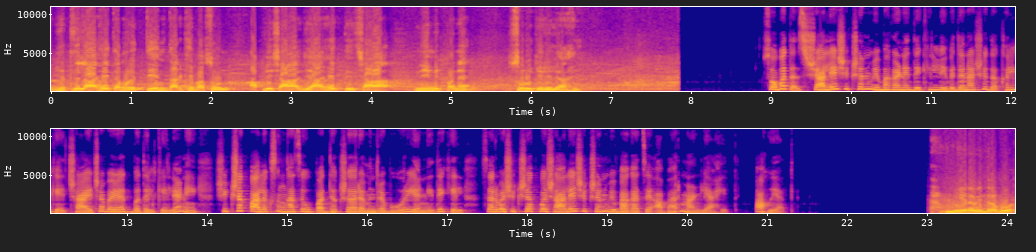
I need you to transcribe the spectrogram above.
घेतलेला आहे. त्यामुळे तीन तारखेपासून आपली शाळा जी आहे ती शाळा नियमितपणे सुरू केलेली आहे. सोबतच शालेय शिक्षण विभागाने देखील निवेदनाची दखल घेत शाळेच्या वेळेत बदल केल्याने शिक्षक पालक संघाचे उपाध्यक्ष रवींद्र भोर यांनी देखील सर्व शिक्षक व शालेय शिक्षण विभागाचे आभार मानले आहेत. पाहुयात. मी रवींद्र भोर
